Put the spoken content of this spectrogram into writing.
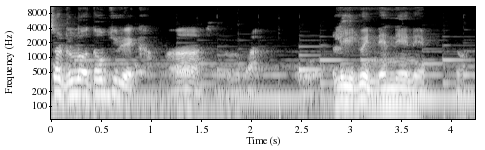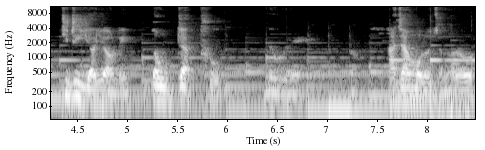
ဆိုတော့ဒီလိုအသုံးပြုတဲ့အခါမှာကျွန်တော်တို့ကဟိုအလေလွင့်နည်းနည်းနဲ့နော်တိတိယောက်ယောက်လေးတုံးတက်ဖို့လိုတယ်နော်ဒါကြောင့်မို့လို့ကျွန်တော်တို့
